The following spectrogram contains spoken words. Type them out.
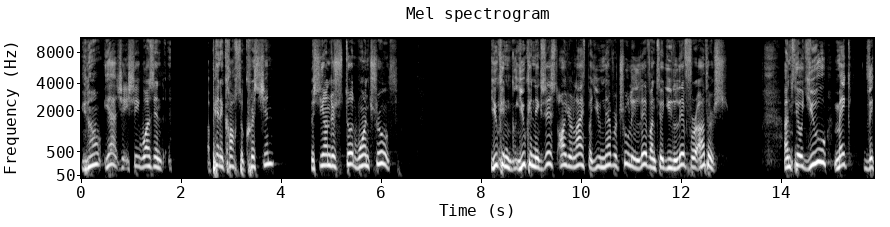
You know, yeah, she, she wasn't a Pentecostal Christian, but she understood one truth you can, you can exist all your life, but you never truly live until you live for others. Until you make the,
